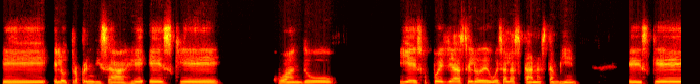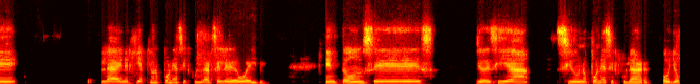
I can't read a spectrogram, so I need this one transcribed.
Eh, el otro aprendizaje es que cuando, y eso pues ya se lo debo es a las canas también, es que la energía que uno pone a circular se le devuelve. Entonces, yo decía, si uno pone a circular, o yo,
